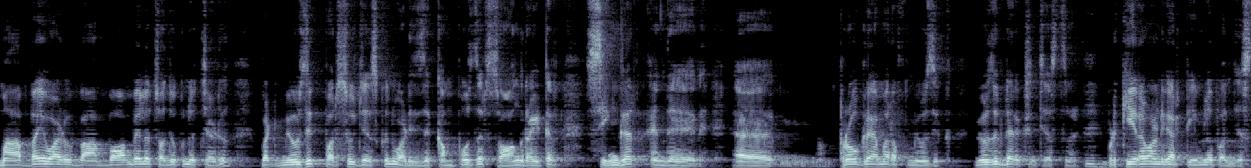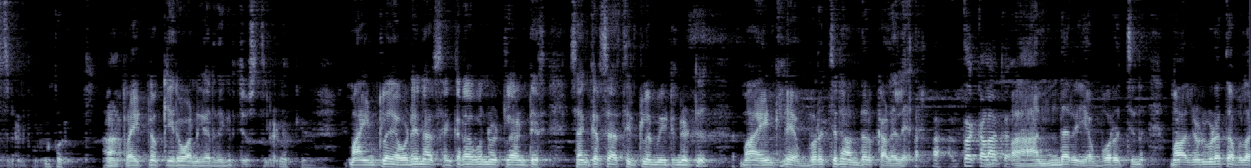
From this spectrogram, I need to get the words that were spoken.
మా అబ్బాయి వాడు బా- బాంబేలో చదువుకుని వచ్చాడు బట్ మ్యూజిక్ పర్సూ చేసుకుని వాడు is a composer songwriter singer and programmer of music music direction చేస్తున్నాడు. ఇప్పుడు కీరవాణి గారి టీంలో పనిచేస్తున్నాడు ఇప్పుడు. ఇప్పుడు. రైట్ నో కీరవాణి గారి దగ్గర చూస్తున్నాడు. మా ఇంట్లో ఎవడైనా శంకరాభరణం ఎట్లా అంటే శంకర్ శాస్త్రి ఇంట్లో మీటినట్టు మా ఇంట్లో ఎవ్వరు వచ్చినా అందరూ కళలే. అందరు ఎవ్వరు వచ్చినా మా అల్లుడు కూడా తబలా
